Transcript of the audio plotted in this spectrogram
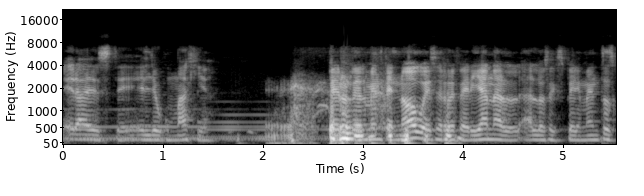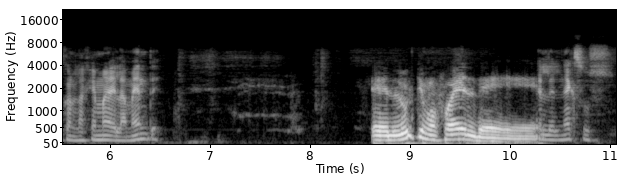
era este, el Yogumagia. Pero realmente no, güey, se referían al- a los experimentos con la gema de la mente, El último fue el de el del Nexus.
